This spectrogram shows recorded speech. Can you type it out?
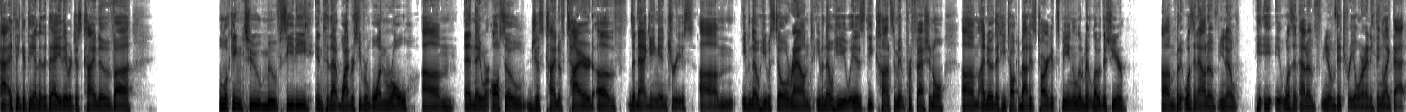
I think at the end of the day, they were just kind of uh, looking to move CeeDee into that wide receiver one role. Um, and they were also just kind of tired of the nagging injuries. Um, even though he was still around, even though he is the consummate professional, um, I know that he talked about his targets being a little bit low this year, um, but it wasn't out of you know it wasn't out of you know vitriol or anything like that.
